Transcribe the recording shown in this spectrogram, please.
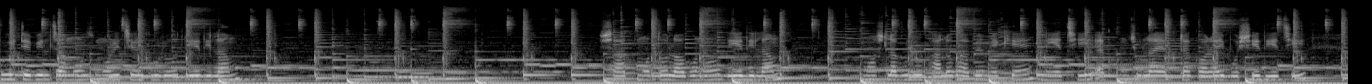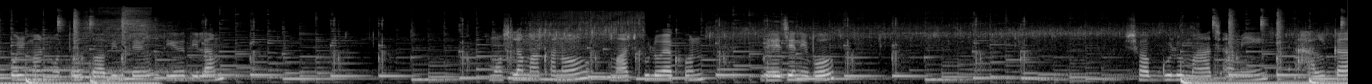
দুই টেবিল চামচ মরিচের গুঁড়ো দিয়ে দিলাম। স্বাদ মতো লবণও দিয়ে দিলাম। মশলাগুলো ভালোভাবে মেখে নিয়েছি। এখন চুলায় একটা কড়াই বসিয়ে দিয়েছি। পরিমাণ মতো সয়াবিন তেল দিয়ে দিলাম। মশলা মাখানো মাছগুলো এখন ভেজে নিব। সবগুলো মাছ আমি হালকা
